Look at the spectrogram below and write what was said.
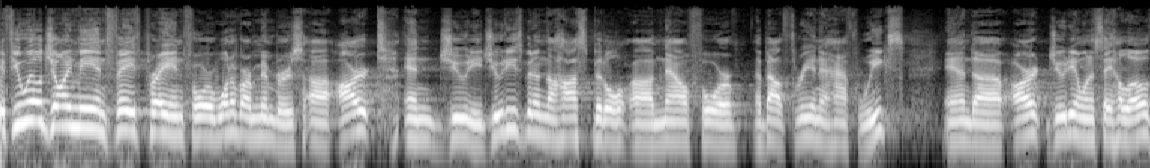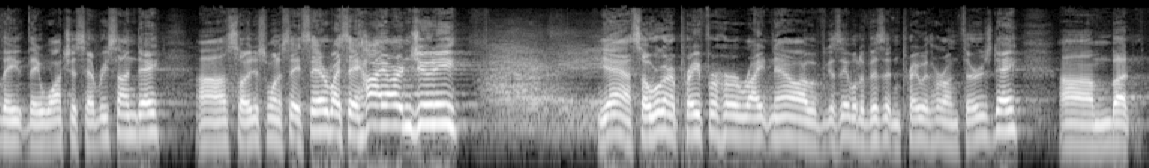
If you will join me in faith praying for one of our members, uh, Art and Judy. Judy's been in the hospital um, now for about three and a half weeks. And uh, Art, Judy, I want to say hello. They, they watch us every Sunday. Uh, so I just want to say, say everybody say, hi, Art and Judy. Hi, Art and Judy. Yeah, so we're going to pray for her right now. I was able to visit and pray with her on Thursday. Um, but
